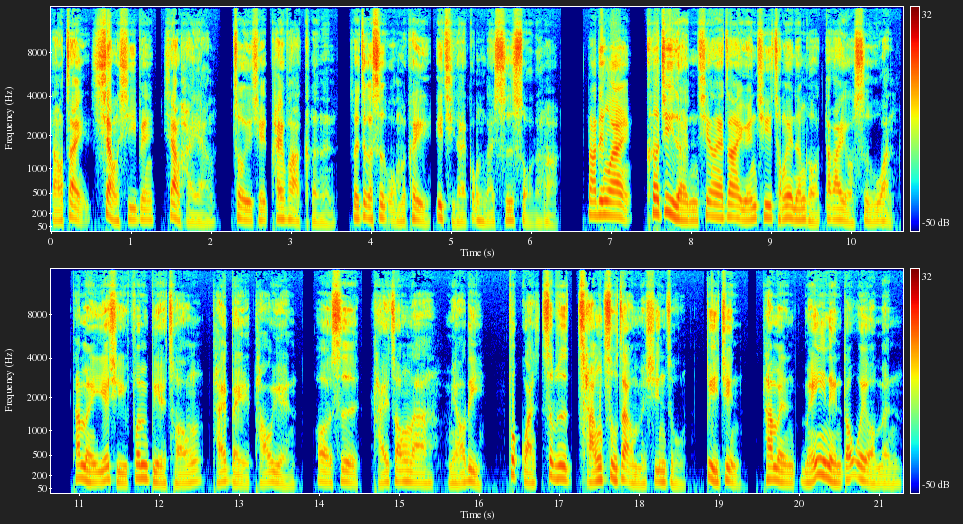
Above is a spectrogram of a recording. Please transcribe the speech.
然后再向西边、向海洋做一些开发可能，所以这个是我们可以一起来共同来思索的哈。那另外，科技人现在在园区从业人口大概有四五万，他们也许分别从台北、桃园或者是台中啦、苗栗，不管是不是常住在我们新竹，毕竟他们每一年都为我们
